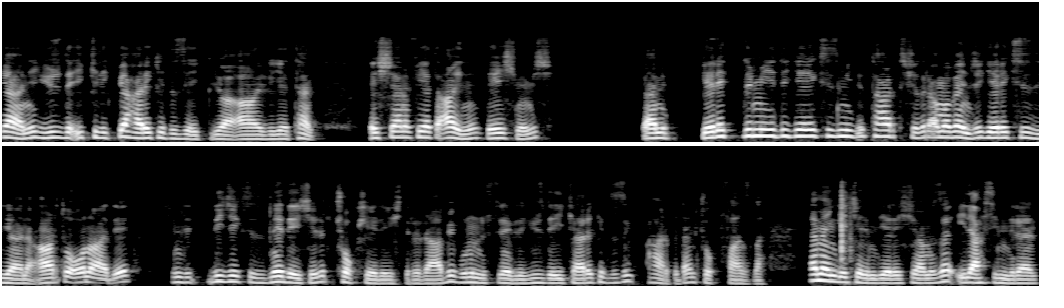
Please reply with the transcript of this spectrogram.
Yani %2'lik bir hareket hızı ekliyor ayrıyeten. Eşyanın fiyatı aynı, değişmemiş. Yani gerekli miydi, gereksiz miydi tartışılır ama bence gereksizdi yani. Artı 10 AD. Şimdi diyeceksiniz ne değişebilir? Çok şey değiştirir abi. Bunun üstüne bir de %2 hareket hızı harbiden çok fazla. Hemen geçelim diğer eşyamıza. İlah sindiren.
